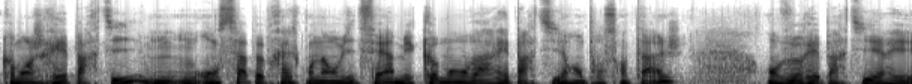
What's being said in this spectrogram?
comment je répartis? On, sait à peu près ce qu'on a envie de faire, mais comment on va répartir en pourcentage? On veut répartir, et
